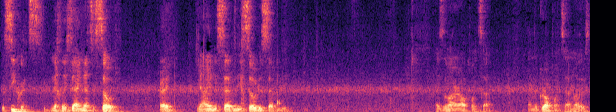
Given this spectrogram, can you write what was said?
The secrets. Nichnis yain, that's a sod. Right? Yain is 70, sod is 70. As the Maharal points out. And the Gra points out and others.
